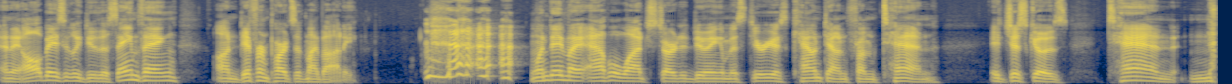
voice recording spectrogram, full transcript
and they all basically do the same thing on different parts of my body. One day my Apple Watch started doing a mysterious countdown from 10. It just goes 10, 9,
